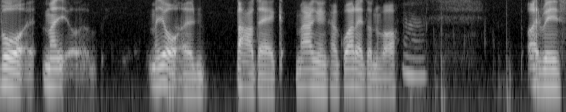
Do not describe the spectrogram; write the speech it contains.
fo, mae o yn badeg, mae angen cael gwared arno fo. Mm. Oherwydd,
